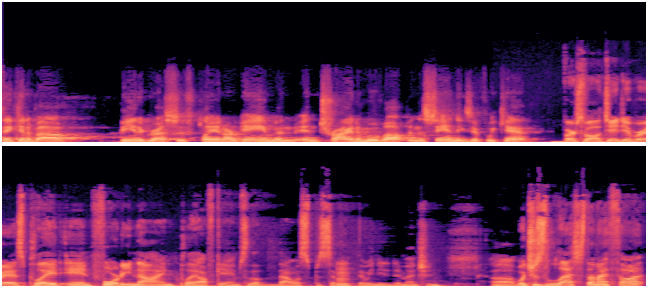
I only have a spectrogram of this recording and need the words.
thinking about being aggressive, playing our game, and and trying to move up in the standings if we can. First of all, JJ has played in 49 playoff games, so that was specific that we needed to mention, uh, which was less than I thought.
